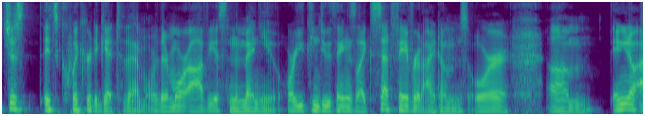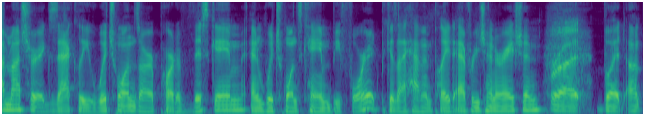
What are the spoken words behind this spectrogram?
just it's quicker to get to them or they're more obvious in the menu or you can do things like set favorite items or um and you know i'm not sure exactly which ones are part of this game and which ones came before it because i haven't played every generation Right. but um,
